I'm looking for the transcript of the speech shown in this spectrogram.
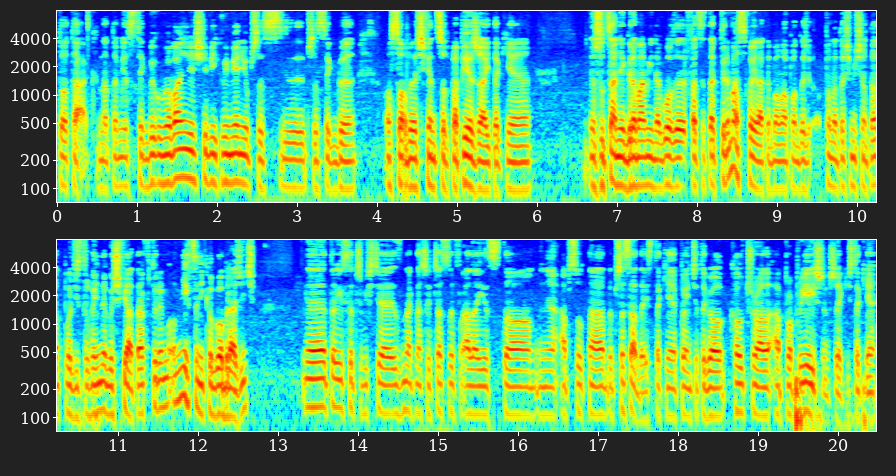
to tak. Natomiast jakby ujmowanie się w ich imieniu przez, przez jakby osobę świętsze od papieża i takie rzucanie gromami na głowę faceta, który ma swoje lata, bo ma ponad 80 lat, pochodzi z trochę innego świata, w którym on nie chce nikogo obrazić. E, to jest oczywiście znak naszych czasów, ale jest to e, absolutna przesada. Jest takie pojęcie tego cultural appropriation, czy jakieś takie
